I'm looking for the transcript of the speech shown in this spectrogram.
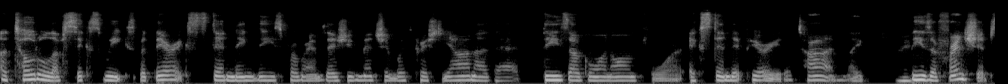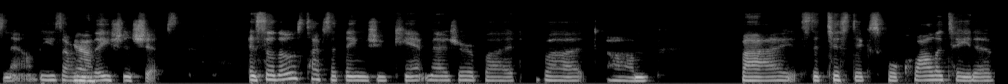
a total of six weeks, but they're extending these programs, as you mentioned with Christiana, that these are going on for extended period of time, like Right. These are friendships now. These are yeah. relationships. And so those types of things you can't measure, but but um, by statistics for qualitative,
